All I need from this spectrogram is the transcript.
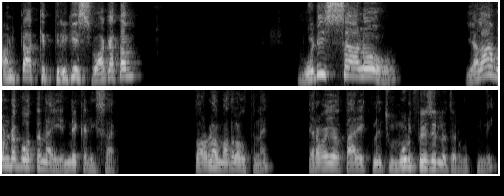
రామ్టాక్కి తిరిగి స్వాగతం. ఒడిస్సాలో ఎలా ఉండబోతున్నాయి ఎన్నికలు ఈసారి? త్వరలో మొదలవుతున్నాయి. ఇరవయో తారీఖు నుంచి మూడు ఫేజుల్లో జరుగుతుంది.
